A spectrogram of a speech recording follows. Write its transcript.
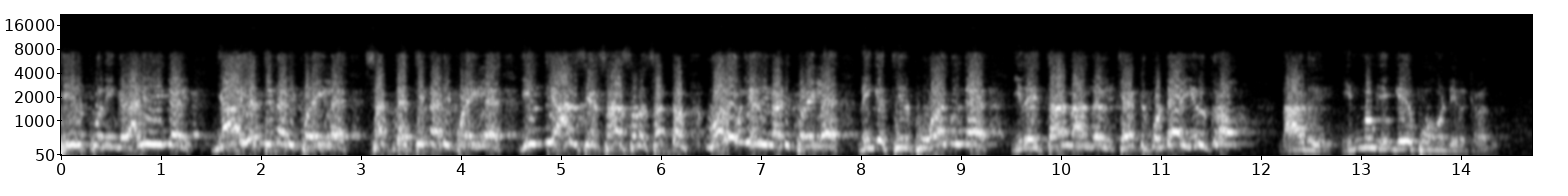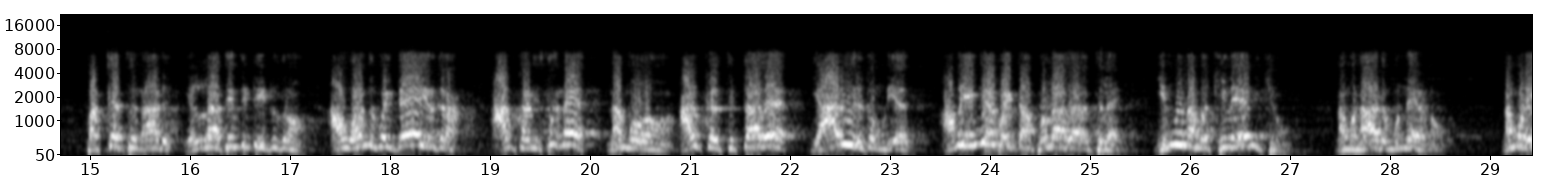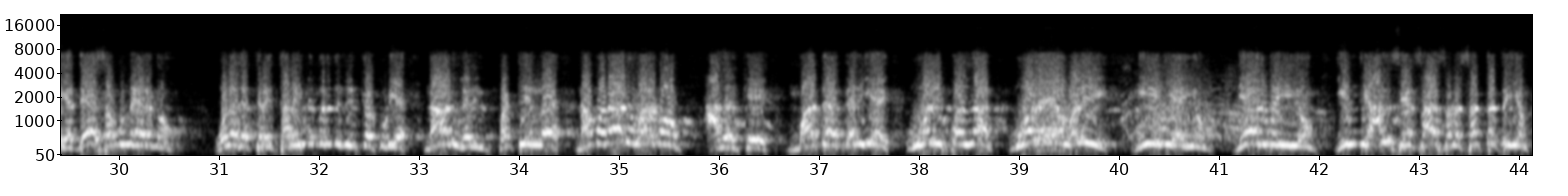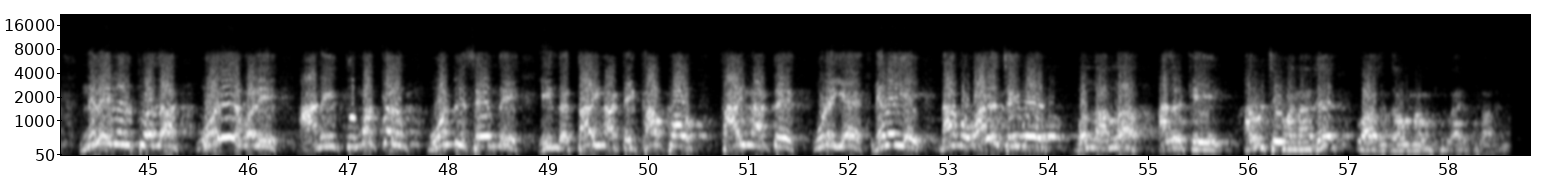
தீர்ப்பு நீங்கள் அழியுங்கள். நியாயத்தின் அடிப்படையில் சட்டத்தின் அடிப்படையில் இந்திய அரசியல் சாசன சட்டம் வழங்கியதின் அடிப்படையில் நீங்க தீர்ப்பு வழங்குங்க. இதைத்தான் நாங்கள் கேட்டுக்கொண்டே இருக்கிறோம். நாடு இன்னும் எங்கேயோ போக வேண்டியிருக்கிறது. பக்கத்து நாடு எல்லாத்தையும் திட்டிட்டு இருக்கிறோம். அவன் வளர்ந்து போயிட்டே இருக்கிறான். ஆப்கானிஸ்தான நம்ம ஆட்கள் திட்டாத யாரும் இருக்க முடியாது. அவன் எங்கே போயிட்டான் பொருளாதாரத்துல. இன்னும் நம்ம கீழே நிக்கிறோம் நம்ம நாடு முன்னேறணும். நம்முடைய தேசம் முன்னேறணும். உலகத்திலே தலை நிமிர்ந்து நிற்கக்கூடிய நாடுகளின் பட்டியல நம்ம நாடு வரணும் அதற்கு மத வெறியை ஒழிப்பதுதான் ஒரே வழி. நீதியையும் நேர்மையையும் இந்திய அரசியல் சாசன சட்டத்தையும் நிலைநிறுத்துவதுதான் ஒரே வழி. அனைத்து மக்களும் ஒன்று சேர்ந்து இந்த தாய் நாட்டை காப்போம். தாய் நாட்டு உடைய நிலையை நாம வாழ செய்வோம். வல்ல அல்லாஹ் அதற்கு அருள் செய்வானாக. வாசுதவன்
